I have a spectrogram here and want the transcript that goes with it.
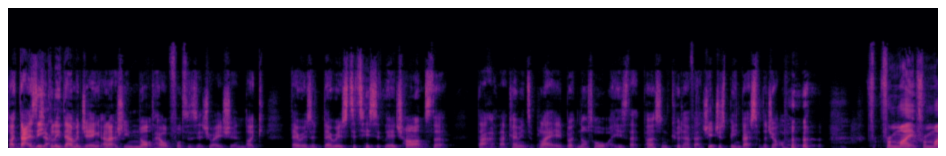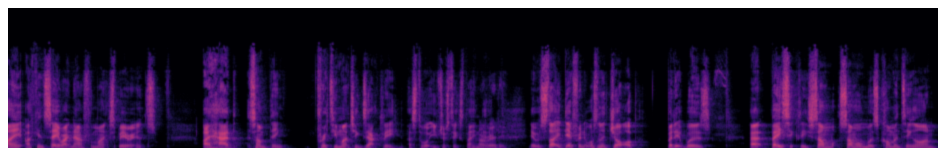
Like that is Exactly. equally damaging and actually not helpful to the situation. Like there is a there is statistically a chance that that that came into play but not always. That person could have actually just been best for the job. From my from my I can say right now from my experience, I had something pretty much exactly as to what you've just explained. Oh, there. really? It was slightly different. It wasn't a job, but it was uh, basically some someone was commenting on,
